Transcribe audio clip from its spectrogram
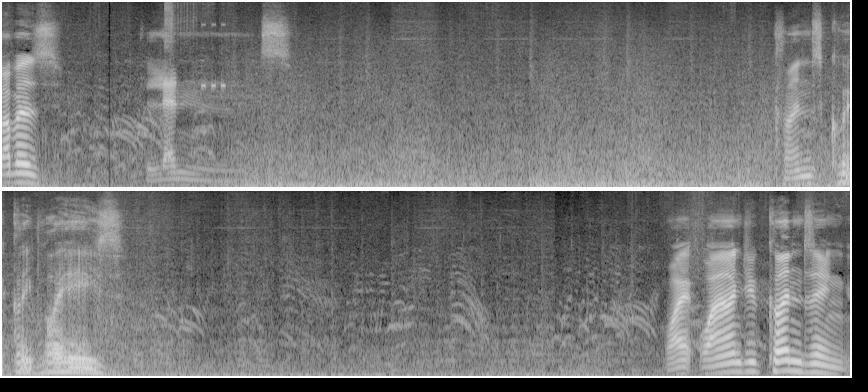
Scrubbers cleanse. Cleanse quickly, please. Why why aren't you cleansing?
